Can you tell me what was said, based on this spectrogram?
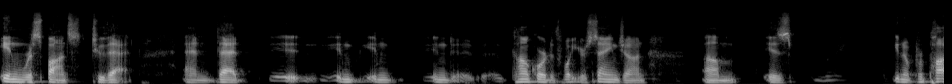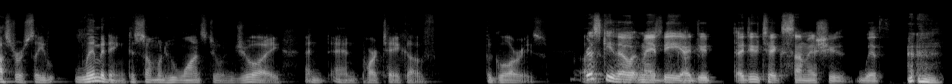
in response to that. And that in in in concord with what you're saying john um, is you know preposterously limiting to someone who wants to enjoy and and partake of the glories risky though it may be. i do i do take some issue with mr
